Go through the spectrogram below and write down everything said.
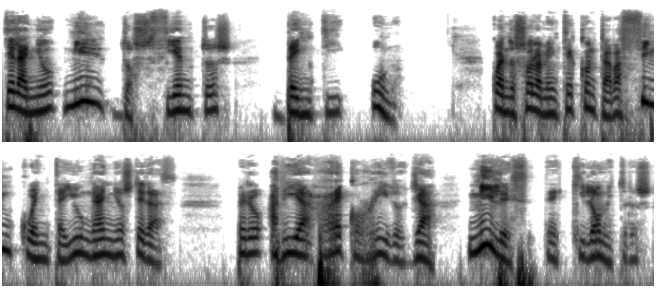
del año 1221, cuando solamente contaba cincuenta y un años de edad, pero había recorrido ya miles de kilómetros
